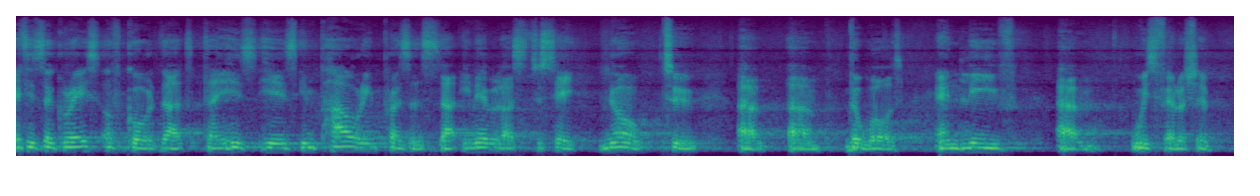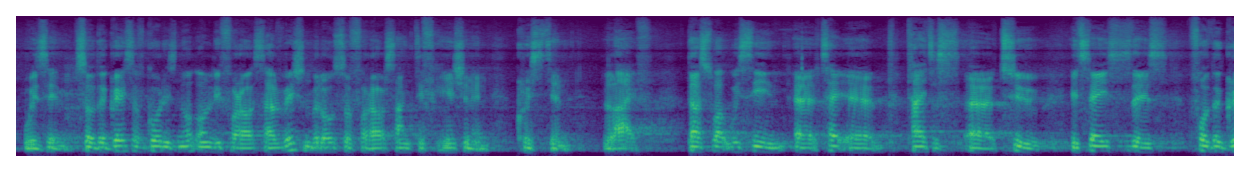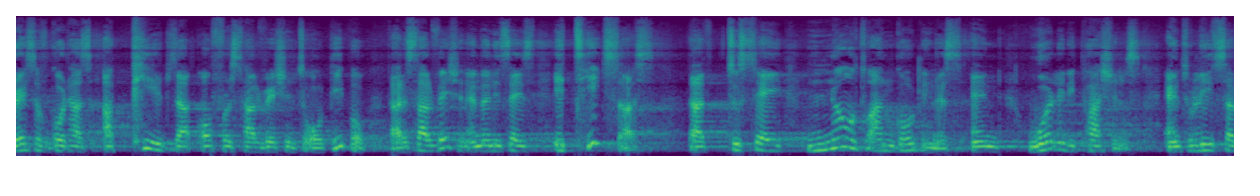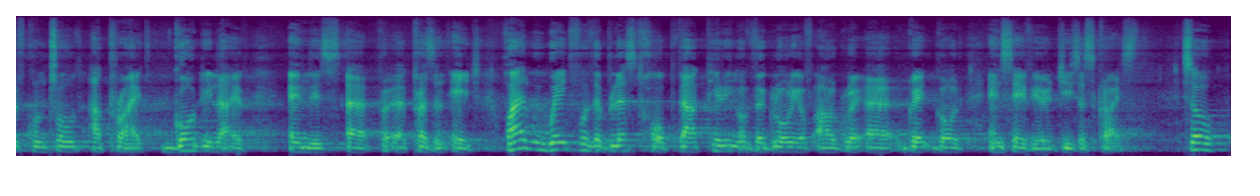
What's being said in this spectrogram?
It is the grace of God that, that his, his empowering presence that enables us to say no to uh, um, the world and live um, with fellowship with Him. So the grace of God is not only for our salvation, but also for our sanctification in Christian life. That's what we see in uh, T- uh, Titus uh, 2. It says this For the grace of God has appeared that offers salvation to all people. That is salvation. And then it says, It teaches us that to say no to ungodliness and worldly passions and to live self controlled, upright, godly life in this uh, pr- uh, present age. While we wait for the blessed hope, the appearing of the glory of our great, uh, great God and Savior, Jesus Christ. So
